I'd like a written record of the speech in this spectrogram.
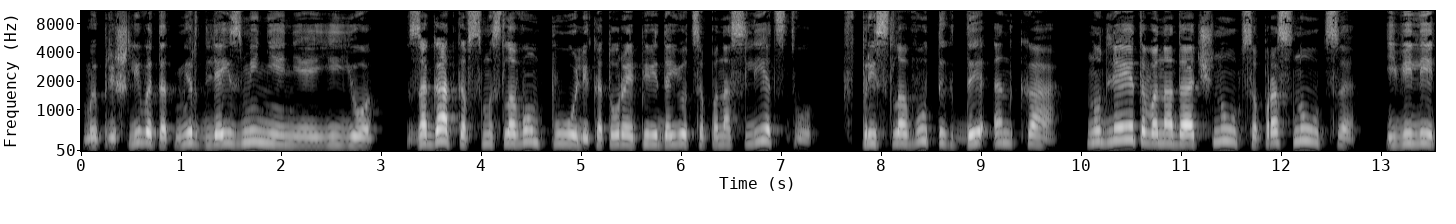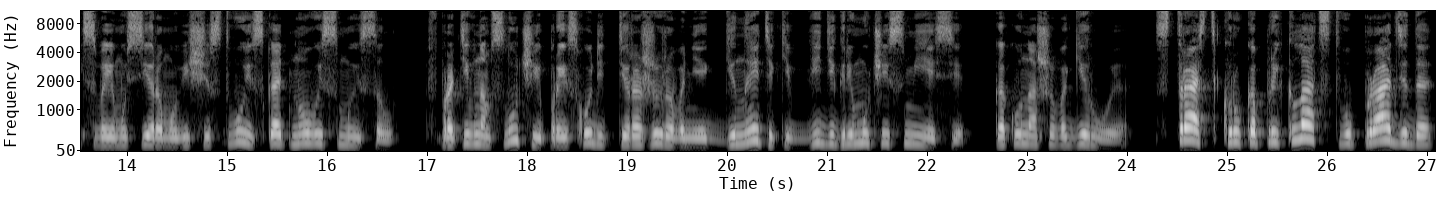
Мы пришли в этот мир для изменения ее, загадка в смысловом поле, которая передается по наследству в пресловутых ДНК. Но для этого надо очнуться, проснуться и велеть своему серому веществу искать новый смысл. В противном случае происходит тиражирование генетики в виде гремучей смеси, как у нашего героя. страсть к рукоприкладству прадеда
